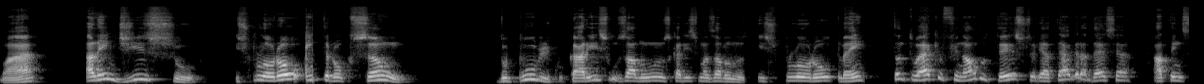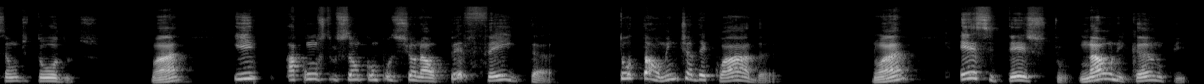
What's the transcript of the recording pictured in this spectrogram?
Não é? Além disso, explorou a interlocução do público, caríssimos alunos, caríssimas alunas, explorou também. Tanto é que o final do texto ele até agradece a atenção de todos. Não é? E a construção composicional perfeita, totalmente adequada, não é? Esse texto, na Unicamp,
